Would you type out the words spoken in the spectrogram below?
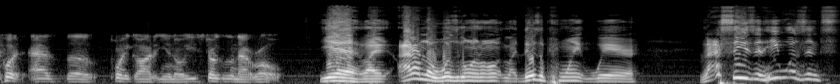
put as the point guard. You know, he struggles in that role. Yeah, like I don't know what's going on. Like there's a point where last season he wasn't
